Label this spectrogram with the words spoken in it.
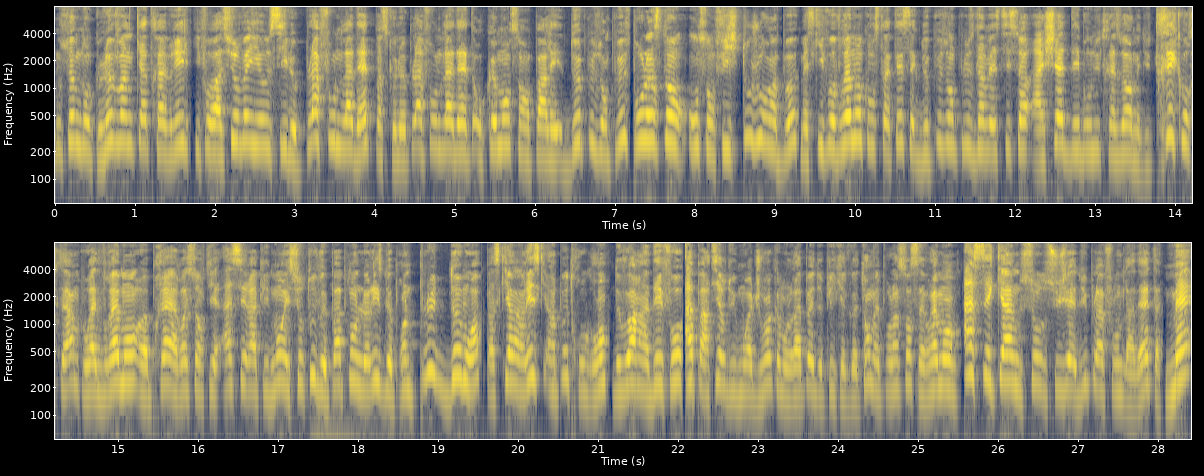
Nous sommes donc le 24 avril. Il faudra surveiller aussi le plafond de la dette parce que le plafond de la dette, on commence à en parler de plus en plus. Pour l'instant, on s'en fiche toujours un peu, mais ce qu'il faut vraiment constater, c'est que de plus en plus d'investisseurs achètent des bons du trésor, mais du très court terme, pour être vraiment euh, prêts à ressortir assez rapidement, et surtout ne veulent pas prendre le risque de prendre plus de deux mois, parce qu'il y a un risque un peu trop grand de voir un défaut à partir du mois de juin, comme on le répète depuis quelques temps, mais pour l'instant, c'est vraiment assez calme sur le sujet du plafond de la dette, mais,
